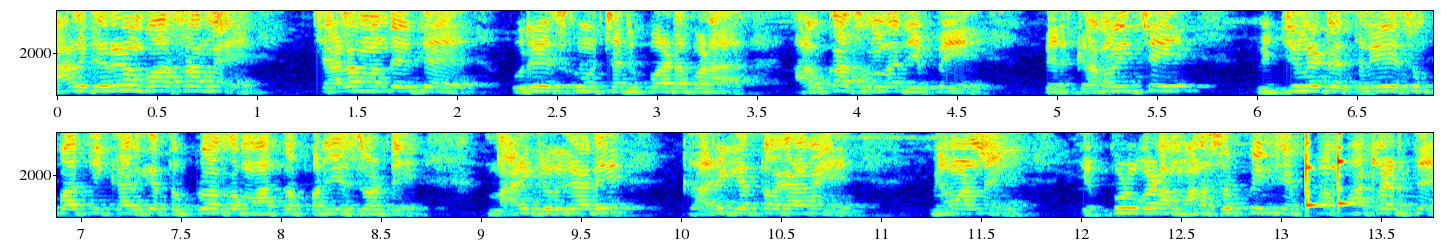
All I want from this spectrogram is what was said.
నాకు జరిగిన మోసాన్ని చాలామంది అయితే ఉరేసుకుని చనిపోయడం కూడా అవకాశం ఉందని చెప్పి మీరు గమనించి విద్యున్నట్టు తెలుగుదేశం పార్టీ కార్యకర్త ఇప్పుడు మాతో పనిచేసినటువంటి నాయకులు కానీ కార్యకర్తలు కానీ మిమ్మల్ని ఎప్పుడు కూడా మనసొప్పించి ఎప్పుడైనా మాట్లాడితే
